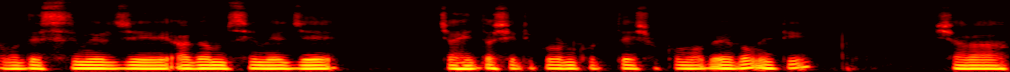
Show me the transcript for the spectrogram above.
আমাদের সিমের যে, আগাম সিমের যে চাহিদা সেটি পূরণ করতে সক্ষম হবে এবং এটি সারা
